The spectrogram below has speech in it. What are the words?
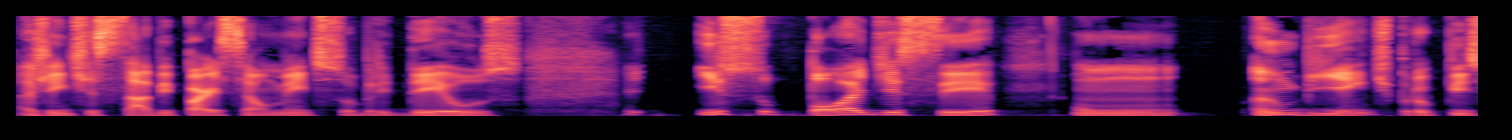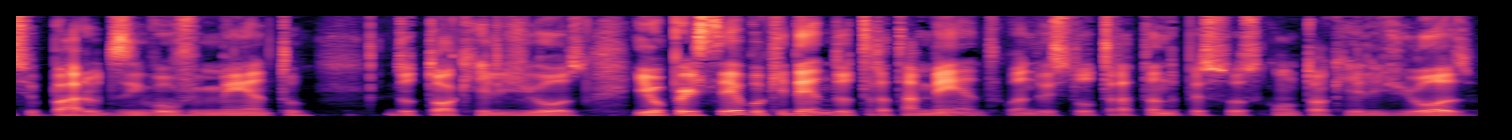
a gente sabe parcialmente sobre Deus, isso pode ser um ambiente propício para o desenvolvimento do toque religioso. E eu percebo que dentro do tratamento, quando eu estou tratando pessoas com toque religioso,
